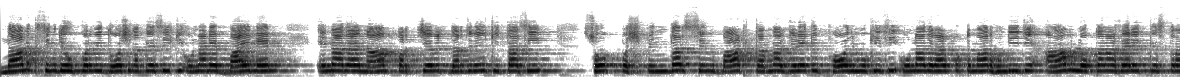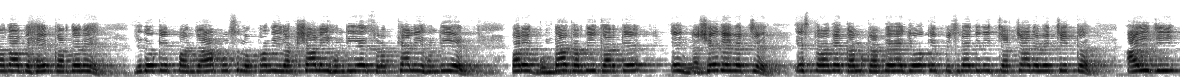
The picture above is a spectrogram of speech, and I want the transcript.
ਨਾਨਕ ਸਿੰਘ ਦੇ ਉੱਪਰ ਵੀ ਦੋਸ਼ ਲੱਗੇ ਸੀ ਕਿ ਉਹਨਾਂ ਨੇ ਬਾਈ ਨੇਮ, ਇਹਨਾਂ ਦਾ ਨਾਮ ਪਰਚੇ ਵਿੱਚ ਦਰਜ ਨਹੀਂ ਕੀਤਾ ਸੀ। ਸੋ ਪੁਸ਼ਪਿੰਦਰ ਸਿੰਘ ਬਾਠ ਕਰਨਲ ਜਿਹੜੇ ਕਿ ਫੌਜ ਮੁਖੀ ਸੀ, ਉਹਨਾਂ ਦੇ ਨਾਲ ਕੁੱਟਮਾਰ ਹੁੰਦੀ ਜੇ ਆਮ ਲੋਕਾਂ ਨਾਲ ਫਿਰ ਇਹ ਕਿਸ ਤਰ੍ਹਾਂ ਦਾ ਬਿਹੇਵ ਕਰਦੇ ਨੇ? ਜਦੋਂ ਕਿ ਪੰਜਾਬ ਪੁਲਿਸ ਲੋਕਾਂ ਦੀ ਰੱਖਿਆ ਲਈ ਹੁੰਦੀ ਹੈ, ਸੁਰੱਖਿਆ ਲਈ ਹੁੰਦੀ ਹੈ, ਪਰ ਇਹ ਗੁੰਡਾਗਰਦੀ ਕਰਕੇ ਇਹ ਨਸ਼ੇ ਦੇ ਵਿੱਚ ਇਸ ਤਰ੍ਹਾਂ ਦੇ ਕੰਮ ਕਰਦੇ ਨੇ ਜੋ ਕਿ ਪਿਛਲੇ ਦਿਨੀ ਚਰਚਾ ਦੇ ਵਿੱਚ ਇੱਕ ਆਈ ਜੀ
